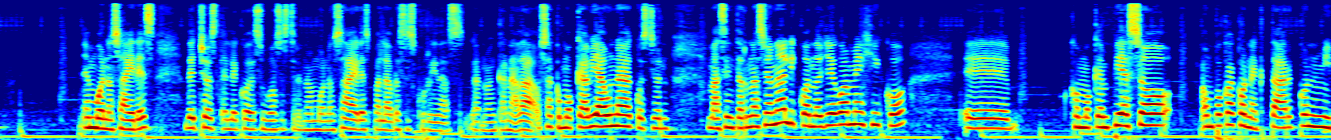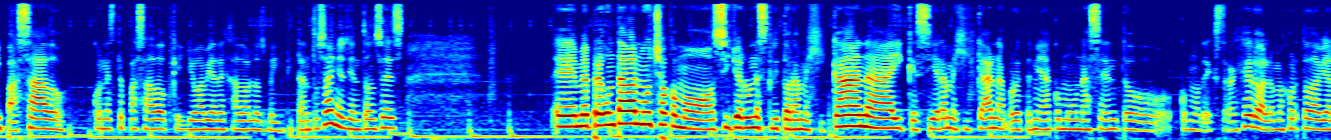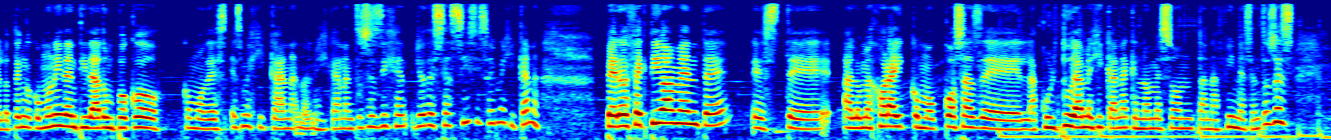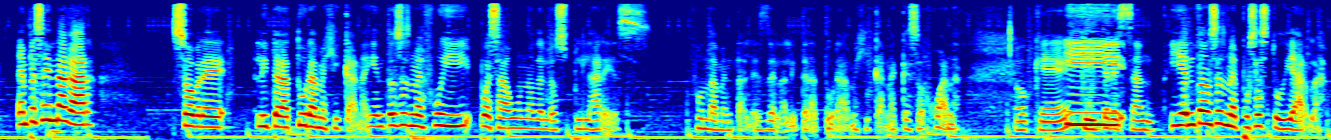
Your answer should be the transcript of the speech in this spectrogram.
en Buenos Aires. De hecho, El eco de su voz estrenó en Buenos Aires, Palabras escurridas ganó en Canadá. O sea, como que había una cuestión más internacional. Y cuando llego a México, eh, como que empiezo un poco a conectar con mi pasado, con este pasado que yo había dejado a los veintitantos años. Y entonces eh, me preguntaban mucho como si yo era una escritora mexicana y que si era mexicana porque tenía como un acento como de extranjero, a lo mejor todavía lo tengo, como una identidad un poco como de es mexicana, no es mexicana. Entonces dije, yo decía, sí, sí soy mexicana. Pero efectivamente, este, a lo mejor hay como cosas de la cultura mexicana que no me son tan afines. Entonces, empecé a indagar sobre literatura mexicana y entonces me fui pues a uno de los pilares fundamentales de la literatura mexicana, que es Sor Juana. Ok, y, qué interesante. Y entonces me puse a estudiarla,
